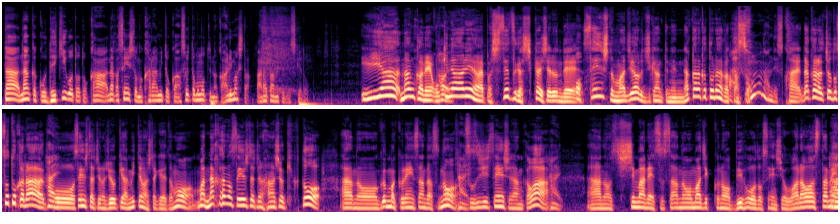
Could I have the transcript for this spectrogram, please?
たなんかこう出来事とかなんか選手との絡みとかそういったものってなんかありました？改めてですけどいやなんかねい沖縄アリーナはやっぱ施設がしっかりしてるんで、あ選手と交わる時間ってねなかなか取れなかったそうなんですか、はい、だからちょっと外からはい。こう選手たちの状況は見てましたけれども、まあ、中の選手たちの話を聞くとあの群馬クレインサンダースのはい。辻選手なんかは、はい、あの島根スサノーマジックのビュフォード選手を笑わすために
